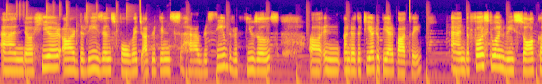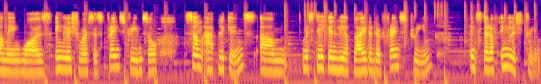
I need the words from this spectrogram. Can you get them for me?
and uh, here are the reasons for which applicants have received refusals uh, in under the TR to PR pathway. And the first one we saw coming was English versus French stream. So some applicants um, mistakenly applied under French stream instead of English stream.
